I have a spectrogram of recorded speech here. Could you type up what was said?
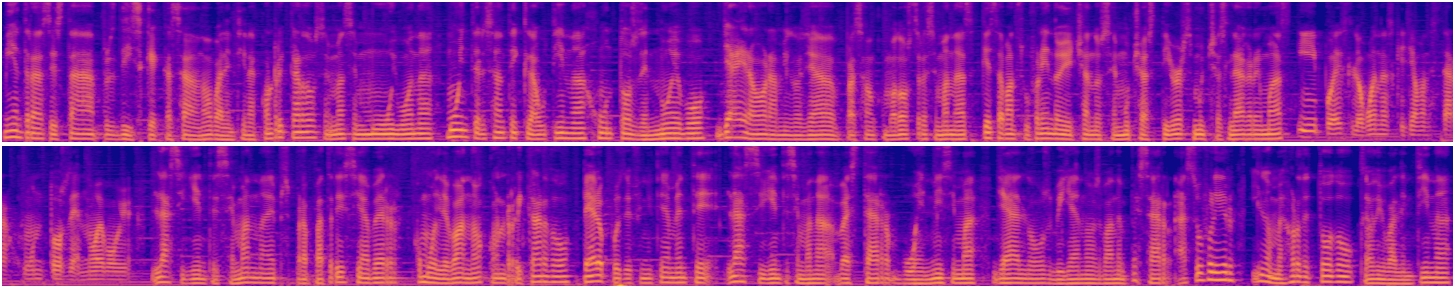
mientras está pues disque casada, ¿no? Valentina con Ricardo se me hace muy buena, muy interesante. Clautina juntos de nuevo. Ya era hora, amigos, ya pasaron como dos, tres semanas que estaban sufriendo y echándose muchas tears, muchas lágrimas. Y pues lo bueno es que ya van a estar juntos de nuevo la siguiente semana. Pues para Patricia ver cómo le va, ¿no? Con Ricardo. Pero pues definitivamente la siguiente semana va a estar buenísima. Ya los villanos van a empezar a sufrir. Y lo mejor de todo, Claudio y Valentina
